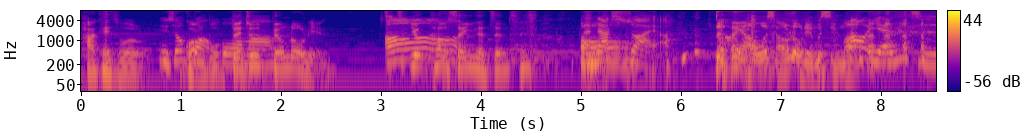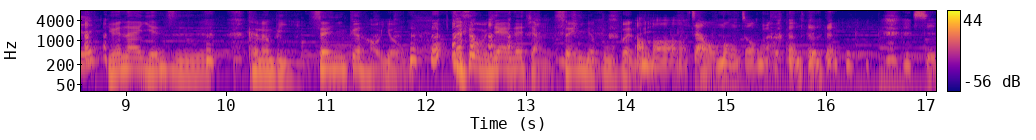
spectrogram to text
podcast 或你说广广播对，就是不用露脸，哦又靠声音的真诚。人家哦帅啊，对呀、我想要露脸不行吗还？有颜值。原来颜值可能比声音更好用。其实我们现在在讲声音的部分。哦，在我梦中了，对不对？是。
